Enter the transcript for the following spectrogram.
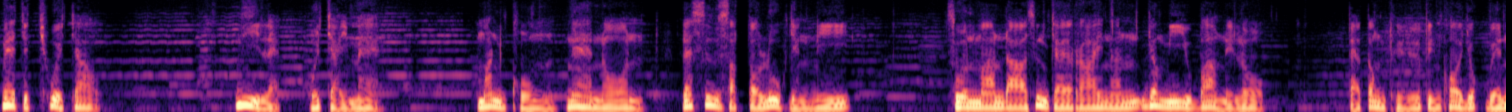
แม่จะช่วยเจ้า นี่แหละหัวใจแม่ มั่นคง แน่นอน และซื่อสัตย์ต่อลูกอย่างนี้ ส่วนมารดาซึ่งใจร้ายนั้นย่อมมีอยู่บ้างในโลก แต่ต้องถือเป็นข้อยกเว้น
